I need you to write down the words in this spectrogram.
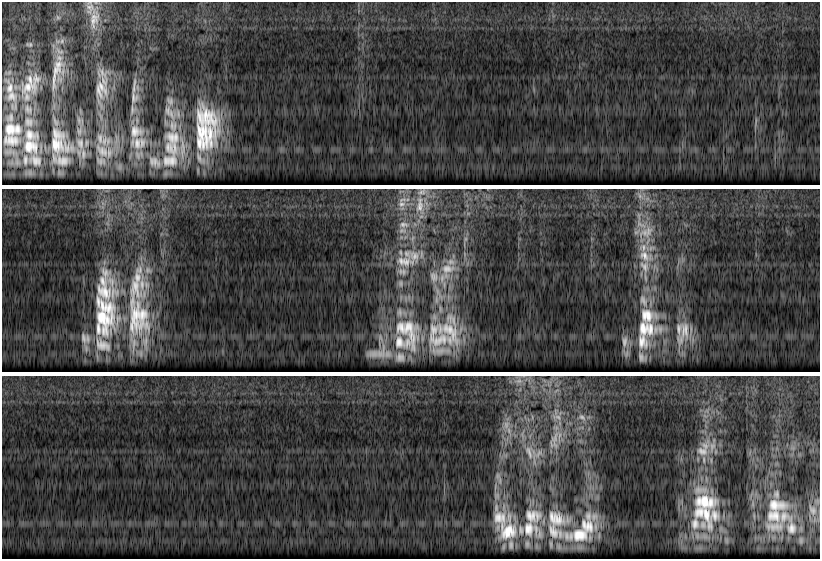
thou good and faithful servant, like he will to Paul. Who fought the fight, who finished the race, who kept the faith. Or he's going to say to you, I'm glad you, I'm glad you're in heaven.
